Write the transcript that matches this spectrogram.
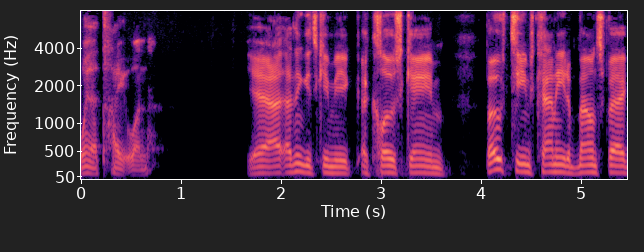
win a tight one. Yeah, I think it's gonna be a close game. Both teams kind of need a bounce back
